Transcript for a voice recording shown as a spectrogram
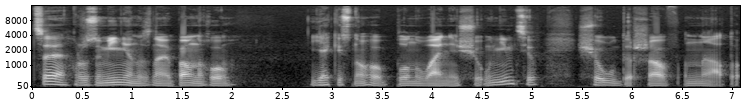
це розуміння, не знаю, певного якісного планування, що у німців, що у держав НАТО.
